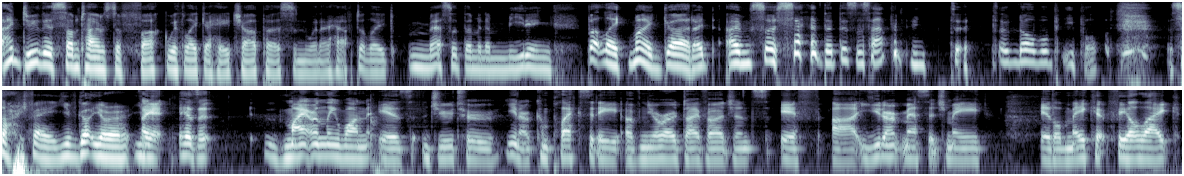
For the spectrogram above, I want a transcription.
I do this sometimes to fuck with like a HR person when I have to like mess with them in a meeting. But like my god, I I'm so sad that this is happening to, to normal people. Sorry, Fae, you've got your you- Okay, here's it. My only one is due to, you know, complexity of neurodivergence. If uh, you don't message me, it'll make it feel like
